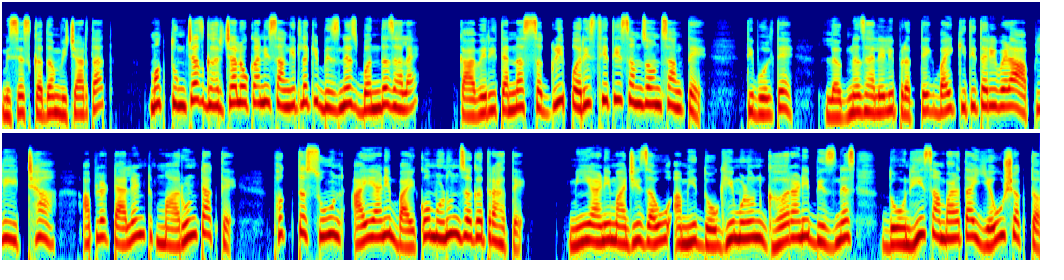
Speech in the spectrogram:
मिसेस कदम विचारतात मग तुमच्याच घरच्या लोकांनी सांगितलं की बिझनेस बंद झालाय? कावेरी त्यांना सगळी परिस्थिती समजावून सांगते. ती बोलते लग्न झालेली प्रत्येक बाई कितीतरी वेळा आपली इच्छा आपलं टॅलेंट मारून टाकते. फक्त सून आई आणि बायको म्हणून जगत राहते. मी आणि माझी जाऊ आम्ही दोघी मिळून घर आणि बिझनेस दोन्ही सांभाळता येऊ शकतं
